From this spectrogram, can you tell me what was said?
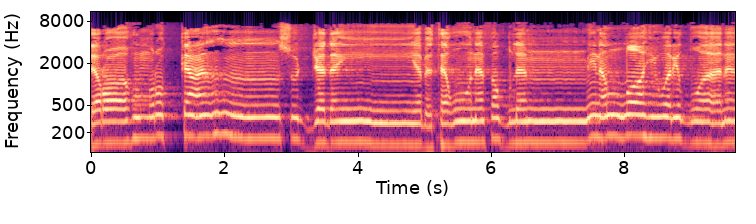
تَرَاهُمْ رُكَّعًا سُجَّدًا يَبْتَغُونَ فَضْلًا مِّنَ اللَّهِ وَرِضْوَانًا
